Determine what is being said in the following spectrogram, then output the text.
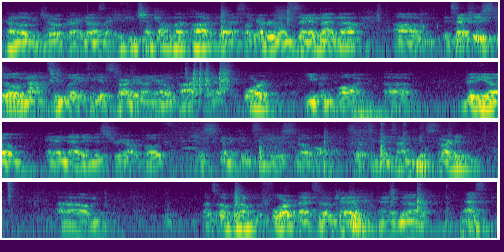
kind of like a joke right now, it's like if you check out my podcast, like everyone's saying that now. Um, it's actually still not too late to get started on your own podcast or even vlog. Uh, video and that industry are both just going to continue to snowball. So it's a good time to get started. Um, let's open up the floor if that's okay, and uh, ask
